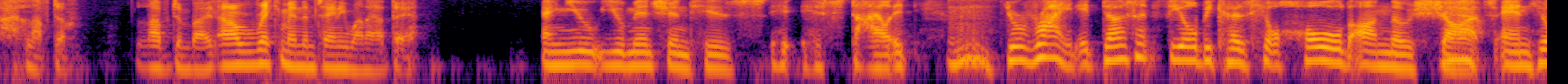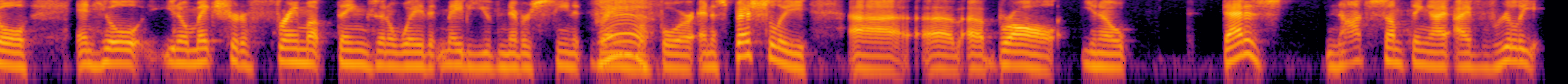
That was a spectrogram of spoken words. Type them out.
I loved them, loved them both, and I recommend them to anyone out there. And you you mentioned his his style it Mm. you're right it doesn't feel because he'll hold on those shots and he'll and he'll you know make sure to frame up things in a way that maybe you've never seen it framed Yeah. before and especially uh, uh, uh brawl you know that is not something I, i've really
